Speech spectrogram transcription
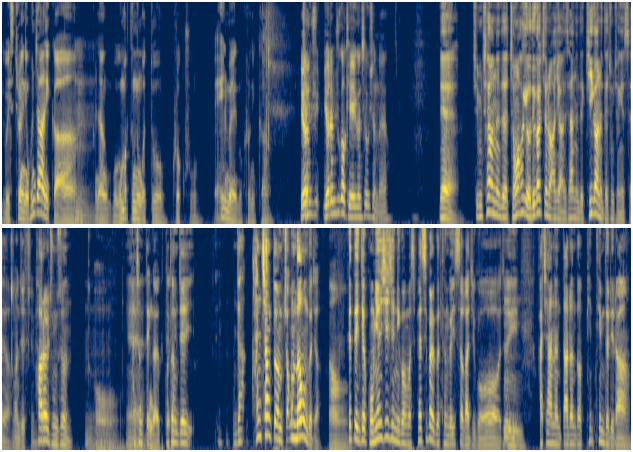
웨이트 트레이닝 혼자 하니까 음. 그냥 뭐 음악 듣는 것도 그렇고 매일매일 뭐 그러니까 여름, 휴, 여름 휴가 계획은 세우셨나요? 예. 지금 세웠는데 정확하게 어디 갈지는 아직 안 세웠는데 기간은 대충 정했어요. 언제쯤? 8월 중순. 음. 어, 예. 한창 때인가요 그때가? 보통 이제 이제 한창 또 조금 넘은 거죠. 어. 그때 이제 공연 시즌이고 뭐 페스티벌 같은 거 있어가지고 저희 음, 같이 하는 다른 더 핀- 팀들이랑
